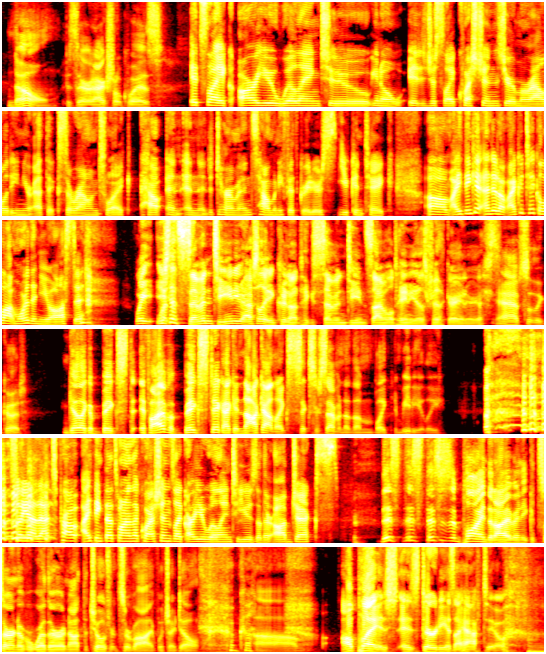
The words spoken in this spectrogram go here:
No, is there an actual quiz? It's like are you willing to, you know, it just like questions your morality and your ethics around like how and and it determines how many fifth graders you can take. Um I think it ended up I could take a lot more than you, Austin. Wait, you said 17? You absolutely could not take 17 simultaneous fifth graders. Yeah, absolutely good. Get like a big. St- if I have a big stick, I can knock out like six or seven of them like immediately. so yeah, that's probably I think that's one of the questions like are you willing to use other objects? This this this is implying that I have any concern over whether or not the children survive, which I don't. um, I'll play as as dirty as I have to.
